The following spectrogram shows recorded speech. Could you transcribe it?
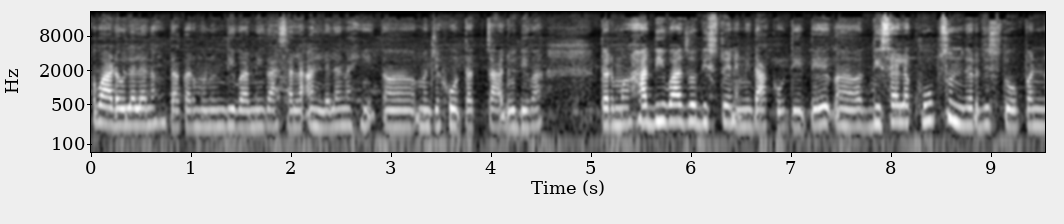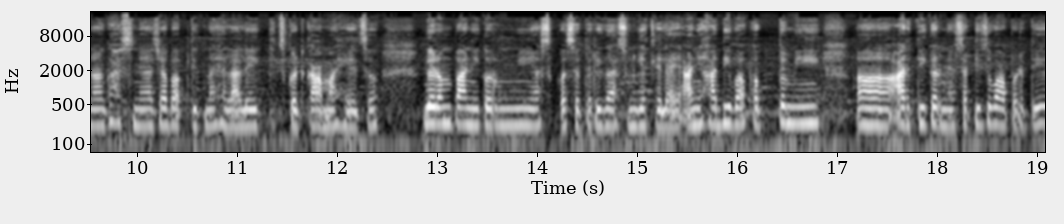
वाढवलेला नव्हता कारण म्हणून दिवा मी घासायला आणलेला नाही. म्हणजे होतात चालू दिवा. तर मग हा दिवा जो दिसतोय ना मी दाखवते ते दिसायला खूप सुंदर दिसतो पण ना घासण्याच्या बाबतीत ना ह्याला लय किचकट काम आहे याचं. गरम पाणी करून मी असं कसं तरी घासून घेतलेलं आहे. आणि हा दिवा फक्त मी आरती करण्यासाठीच वापरते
